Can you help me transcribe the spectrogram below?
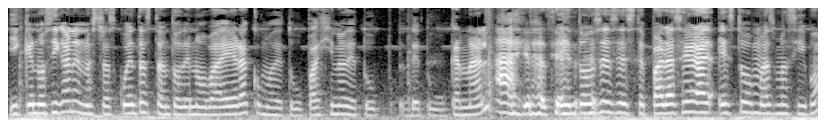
y que nos sigan en nuestras cuentas tanto de Novaera como de tu página, de tu, de tu canal. Ah, gracias. Entonces, este, para hacer esto más masivo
